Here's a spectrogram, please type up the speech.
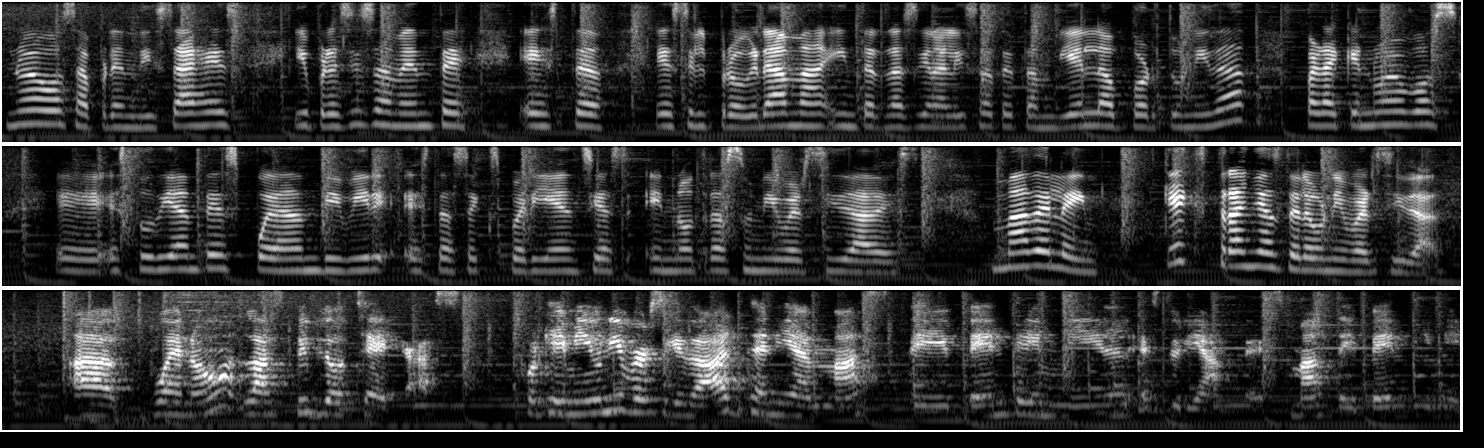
nuevos aprendizajes. Y precisamente este es el programa Internacionalízate también, la oportunidad para que nuevos eh, estudiantes puedan vivir estas experiencias en otras universidades. Madeleine, ¿qué extrañas de la universidad? Uh, bueno, las bibliotecas porque mi universidad tenía más de 20 mil estudiantes, más de 20 mil.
